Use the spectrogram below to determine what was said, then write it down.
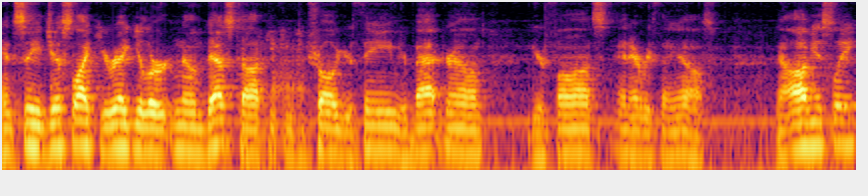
and see just like your regular GNOME desktop you can control your theme, your background, your fonts and everything else. Now obviously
